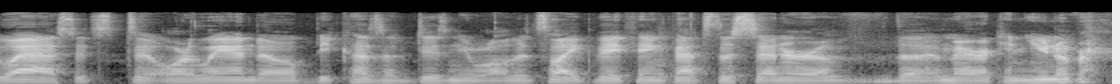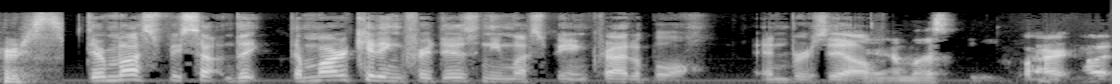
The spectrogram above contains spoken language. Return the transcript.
US, it's to Orlando because of Disney World. It's like they think that's the center of the American universe. There must be some, the, the marketing for Disney must be incredible in Brazil. Yeah, must be. Or, or,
